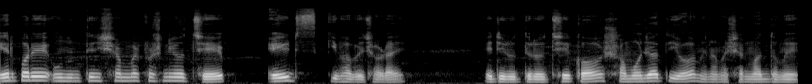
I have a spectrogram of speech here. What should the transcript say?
এরপরে উনত্রিশ নম্বর প্রশ্নটি হচ্ছে এইডস কীভাবে ছড়ায়? এটির উত্তর হচ্ছে ক, সমজাতীয় মেলামেশার মাধ্যমে।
